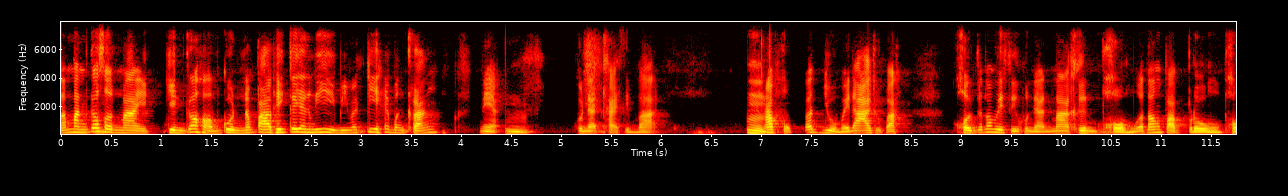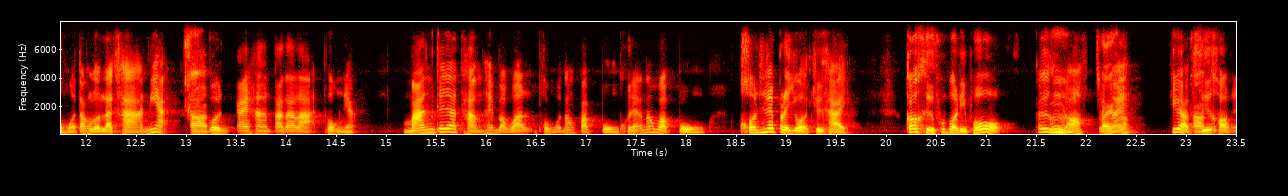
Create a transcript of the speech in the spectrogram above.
น้ำมันก็สดใหม่กลิ่นก็หอมกลุ่นน้ำปลาพริกก็ยังดี มีมักกี้ให้บางครั้ง เนี่ยอืมคุณแนทขายสิบบาทอืมถ้าผมก็อยู่ไม่ได้ถูกปะคนก็ต้องไปซื้อคุณแนทมากขึ้น ผมก็ต้องปรับปรุง ผมก็ต้องลดราคาเนี่ยครับกลไกทางตลาดพวกเนี้ยมันก็จะทำให้แบบว่า ผมก็ต้องปรับปรุง คุณแนทก็ต้องปรับปรุง คนที่ได้ประโยชน์คือใคร ก็คือผู้บริโภคก็คือคุณอืมออฟถูกไหมใช่ครับที่แบบครับซื้อของใน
